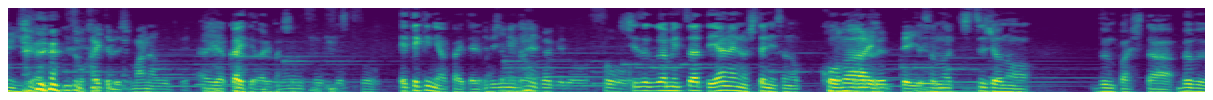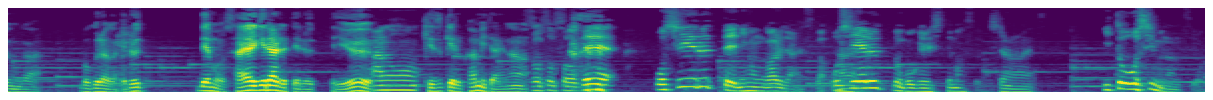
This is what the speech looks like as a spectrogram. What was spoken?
いやいつも書いてるでしょ、学ぶって。あ いや書いてありましたうんそうそうそう。絵的には書いてあり絵的にましたけど。書いたけど、そう。雫が三つあって屋根の下にその子があるっていうでその秩序の分派した部分が僕らがいる。でも遮られてるっていう、あの、気づけるかみたいな。そうそうそう。で、教えるって日本語あるじゃないですか。教えるの語源知ってます？知らない。伊藤惜しむなんですよ。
